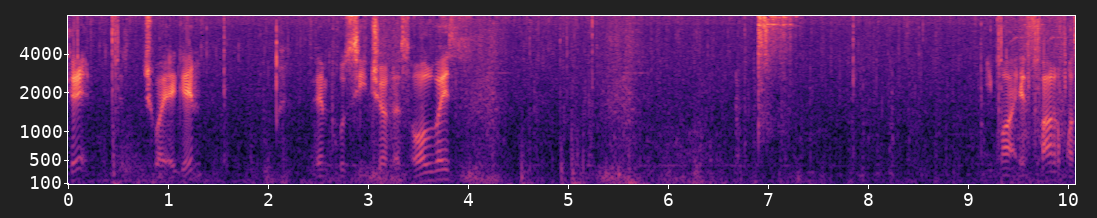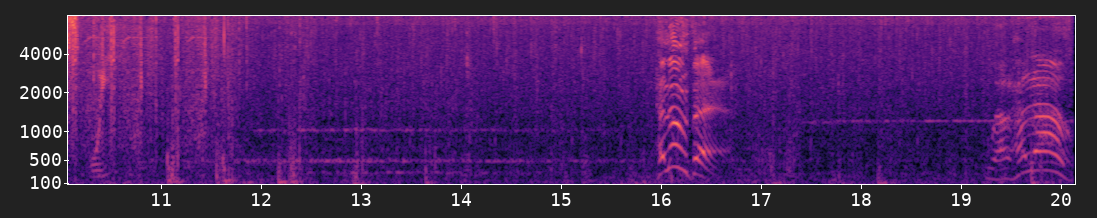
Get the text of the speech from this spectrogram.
Okay, let's try again. Same procedure as always. Immer a farmer's boy. Hello there! Well, hello.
